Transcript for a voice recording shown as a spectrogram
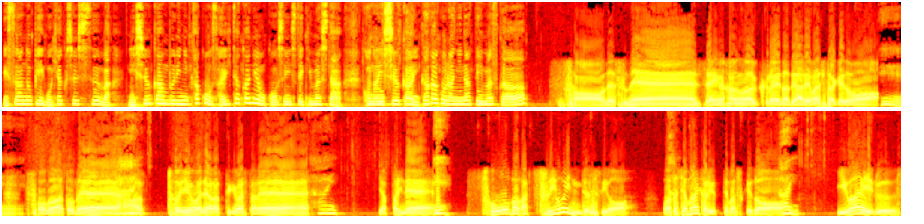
S&P500 指数は2週間ぶりに過去最高値を更新してきました。この1週間いかがご覧になっていますか？そうですね。前半はウクライナで荒れましたけども、えー、その後ね、はい、あっという間に上がってきましたね。はい。やっぱりね、えー、相場が強いんですよ。私は前から言ってますけど、はい。いわゆる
